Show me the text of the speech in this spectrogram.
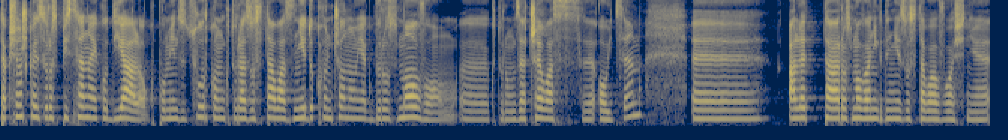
ta książka jest rozpisana jako dialog pomiędzy córką, która została z niedokończoną jakby rozmową, którą zaczęła z ojcem, ale ta rozmowa nigdy nie została właśnie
